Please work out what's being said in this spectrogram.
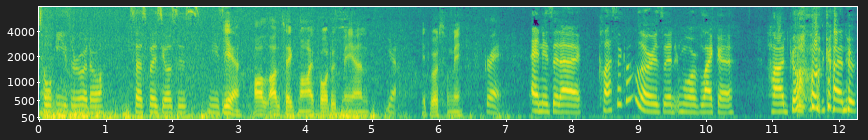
talking you through it, or so I suppose yours is music. Yeah, I'll I'll take my iPod with me, and Yeah. it works for me. Great. And is it a classical or is it more of like a hardcore kind of?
